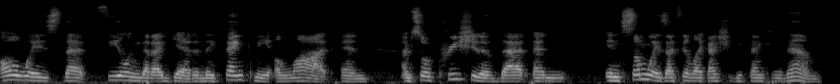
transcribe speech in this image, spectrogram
always that feeling that I get, and they thank me a lot, and I'm so appreciative that, and in some ways, I feel like I should be thanking them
